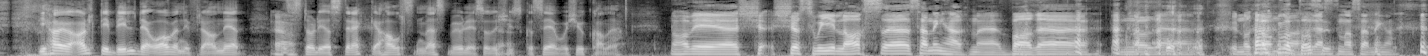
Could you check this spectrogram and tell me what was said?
De har jo alltid bildet ovenifra og ned. Ja. Og så står de og strekker halsen mest mulig, så du ikke skal se hvor tjukk han er. Nå har vi eh, suis Lars-sending her, med bare under, eh, under kamera resten av sendinga.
